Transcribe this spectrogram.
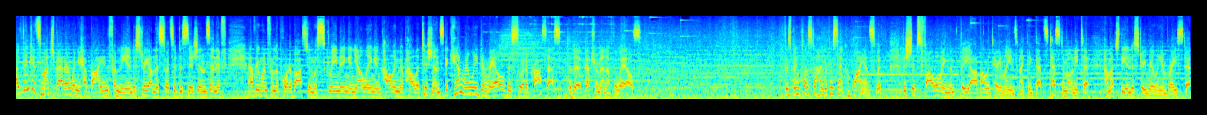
I think it's much better when you have buy-in from the industry on this sorts of decisions and if everyone from the Port of Boston was screaming and yelling and calling their politicians, it can really derail this sort of process to the detriment of the whales. There's been close to 100% compliance with the ships following the, the uh, voluntary lanes and I think that's testimony to how much the industry really embraced it.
